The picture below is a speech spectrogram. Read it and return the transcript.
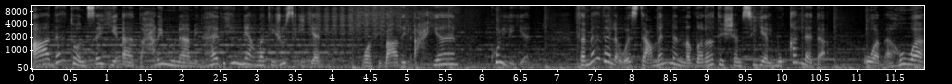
عادات سيئة تحرمنا من هذه النعمة جزئيا وفي بعض الأحيان كليا. فماذا لو استعملنا النظارات الشمسية المقلدة وما هو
